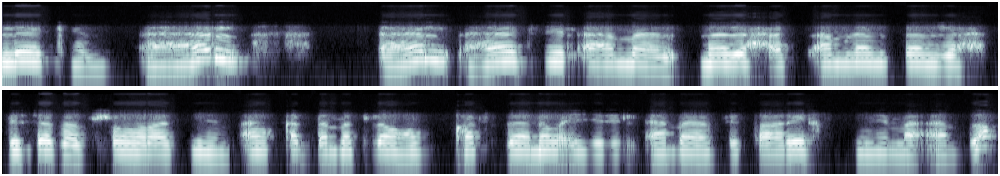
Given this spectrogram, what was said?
لكن هل هل هذه الأعمال نجحت أم لم تنجح بسبب شهرتهم أم قدمت لهم قفزة نوعية للأمام في تاريخ السينما أم لا؟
